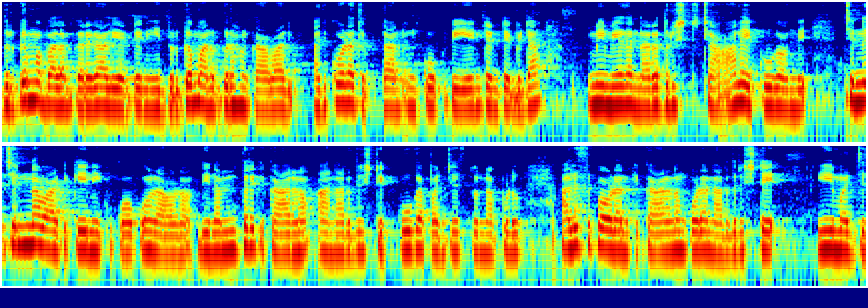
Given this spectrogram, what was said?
దుర్గమ్మ బలం పెరగాలి అంటే నీ దుర్గమ్మ అనుగ్రహం కావాలి. అది కూడా చెప్తాను. ఇంకొకటి ఏంటంటే బిడ్డ మీ మీద నరదృష్టి చాలా ఎక్కువగా ఉంది. చిన్న చిన్న వాటికే నీకు కోపం రావడం దీనంతరికి కారణం. ఆ నరదృష్టి ఎక్కువగా పనిచేస్తున్నప్పుడు అలసిపోవడానికి కారణం కూడా నరదృష్టే. ఈ మధ్య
